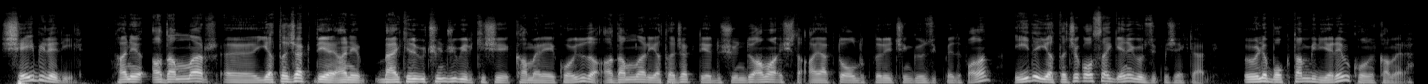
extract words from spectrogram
şey bile değil. Hani adamlar e, yatacak diye hani belki de üçüncü bir kişi kamerayı koydu da adamlar yatacak diye düşündü ama işte ayakta oldukları için gözükmedi falan. İyi de yatacak olsa gene gözükmeyeceklerdi. Öyle boktan bir yere mi konur kamera?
